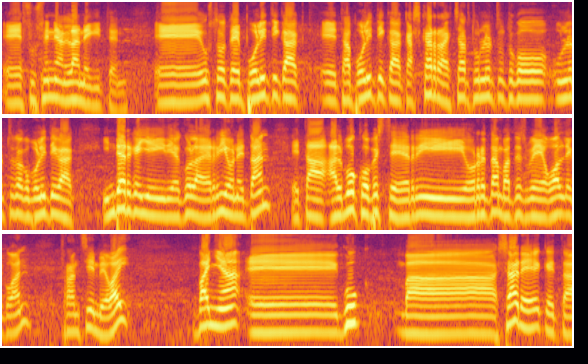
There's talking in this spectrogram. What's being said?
e, zuzenean lan egiten. E, ustote politikak eta politikak askarrak txartu ulertutuko, ulertutako politikak indar gehiagi diakola herri honetan eta alboko beste herri horretan batez be egoaldekoan, frantzien be bai, baina e, guk ba, sarek eta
